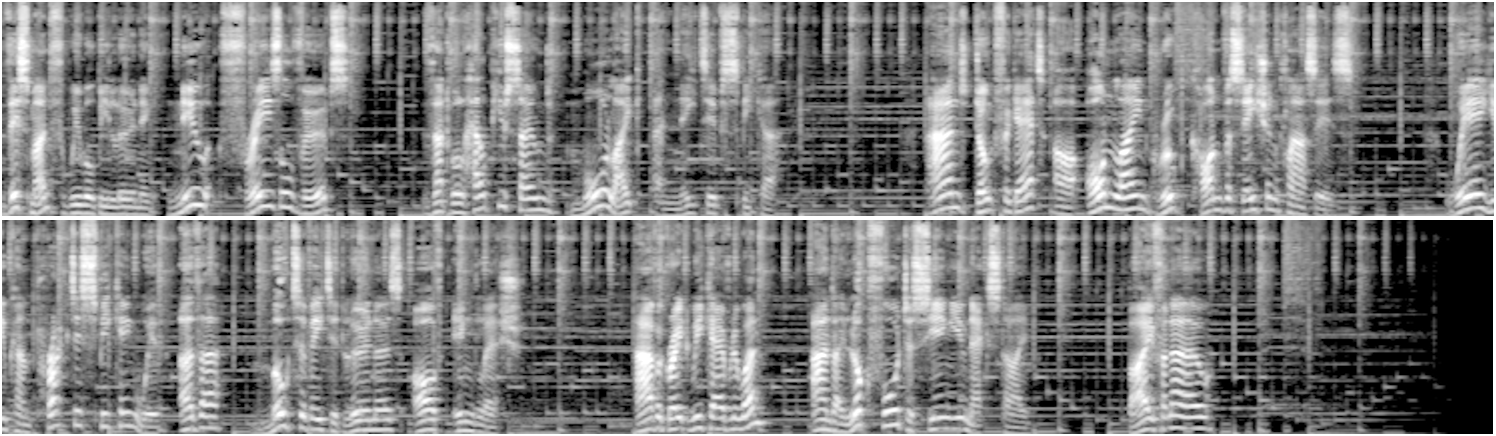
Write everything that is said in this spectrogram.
This month, we will be learning new phrasal verbs that will help you sound more like a native speaker. And don't forget our online group conversation classes, where you can practice speaking with other motivated learners of English. Have a great week, everyone, and I look forward to seeing you next time. Bye for now.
